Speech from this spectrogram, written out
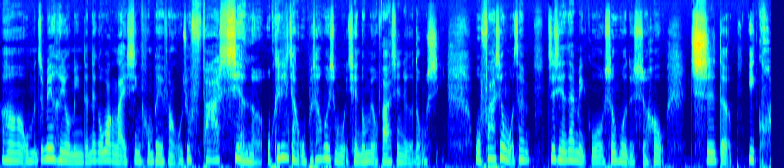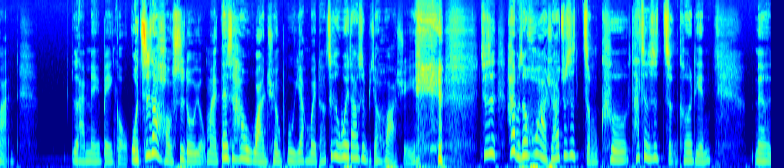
啊、我们这边很有名的那个旺来新烘焙坊，我就发现了。我跟你讲，我不知道为什么我以前都没有发现这个东西。我发现我在之前在美国生活的时候吃的一款蓝莓贝果，我知道好事都有卖，但是它完全不一样味道。这个味道是比较化学一点，就是它不是化学，它就是整颗，它真的是整颗连，那、呃、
